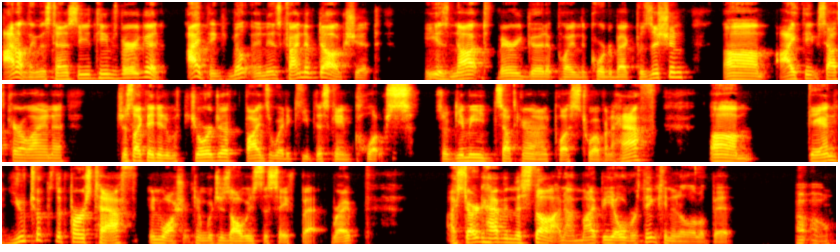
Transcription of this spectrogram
I don't think this Tennessee team's very good. I think Milton is kind of dog shit. He is not very good at playing the quarterback position. Um, I think South Carolina, just like they did with Georgia, finds a way to keep this game close. So give me South Carolina plus 12 and a half. Um, Dan, you took the first half in Washington, which is always the safe bet, right? I started having this thought, and I might be overthinking it a little bit. Uh oh.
